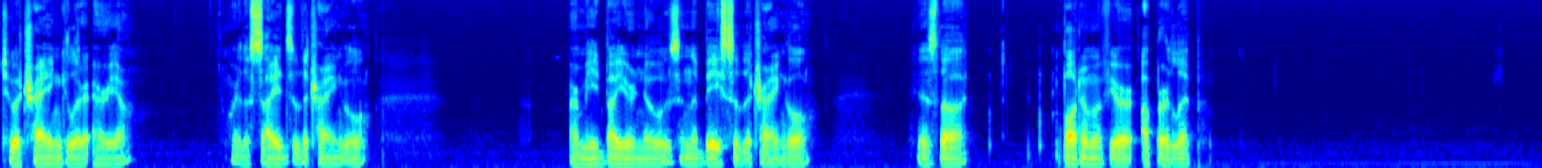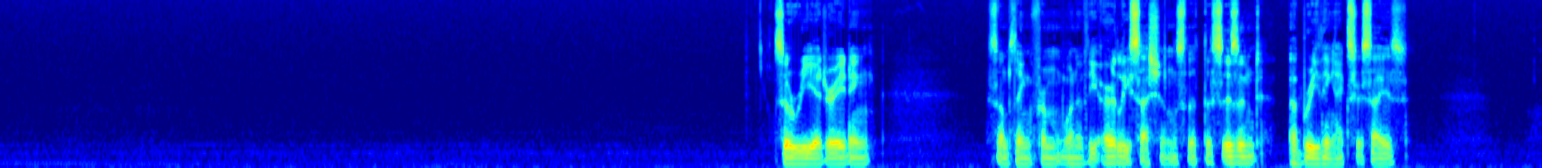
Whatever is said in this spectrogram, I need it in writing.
to a triangular area where the sides of the triangle are made by your nose and the base of the triangle is the bottom of your upper lip. So, reiterating something from one of the early sessions that this isn't a breathing exercise.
